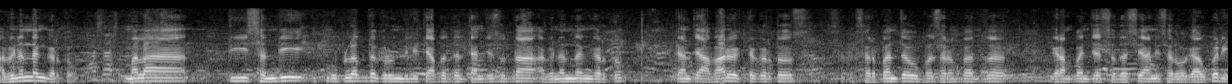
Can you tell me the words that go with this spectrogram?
अभिनंदन करतो. मला ती संधी उपलब्ध करून दिली. त्याबद्दल त्यांचेसुद्धा अभिनंदन करतो. त्यांचे आभार व्यक्त करतो. स- सरपंच उपसरपंच ग्रामपंचायत सदस्य आणि सर्व गावकरी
